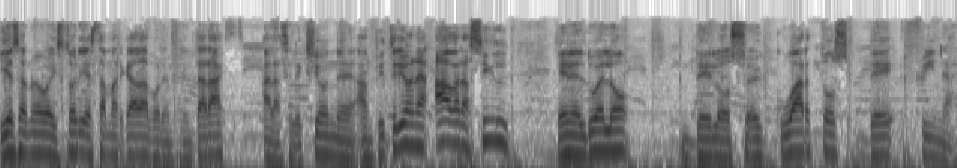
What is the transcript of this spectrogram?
y esa nueva historia está marcada por enfrentar a, a la selección eh, anfitriona, a Brasil, en el duelo de los eh, cuartos de final.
